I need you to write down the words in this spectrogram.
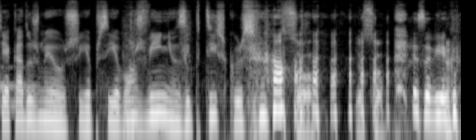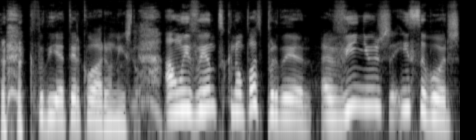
Se é cá dos meus e aprecia bons vinhos e petiscos. Sou, eu sou. Eu sabia que, que podia ter quórum nisto. Há um evento que não pode perder: a Vinhos e Sabores.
